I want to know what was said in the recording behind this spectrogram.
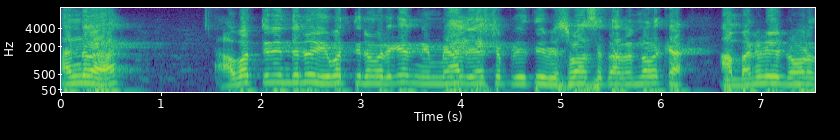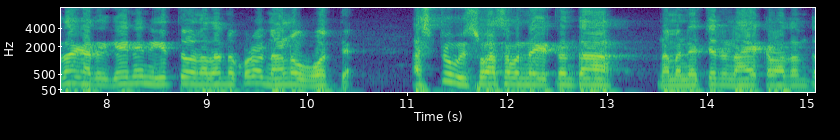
ಅಂದ್ರ ಅವತ್ತಿನಿಂದಲೂ ಇವತ್ತಿನವರೆಗೆ ನಿಮ್ಮ ಮ್ಯಾಲೆ ಎಷ್ಟು ಪ್ರೀತಿ, ವಿಶ್ವಾಸ ಇದ್ದಾರೆ ಅನ್ನೋದಕ್ಕೆ ಆ ಮನವಿ ನೋಡಿದಾಗ ಅದಕ್ಕೆ ಏನೇನು ಇತ್ತು ಅನ್ನೋದನ್ನು ಕೂಡ ನಾನು ಓದ್ದೆ. ಅಷ್ಟು ವಿಶ್ವಾಸವನ್ನ ಇಟ್ಟಂತ ನಮ್ಮ ನೆಚ್ಚಿನ ನಾಯಕರಾದಂಥ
